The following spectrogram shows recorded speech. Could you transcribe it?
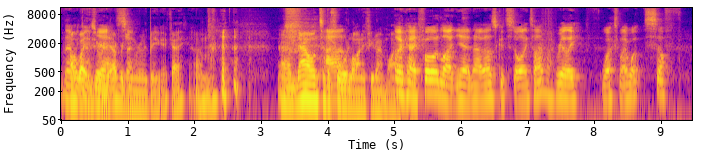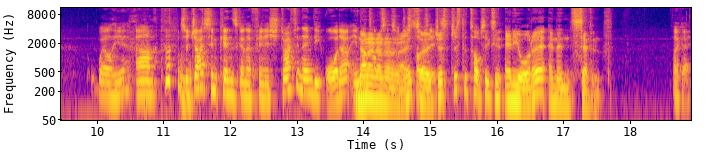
There oh, wait, go. he's already Yeah, averaging so- really big. Okay. Um, um, now onto the Uh, forward line, if you don't mind. Okay, forward line. Yeah, no, that was good stalling time. I really works myself well here. Um, so Jy Simpkin's going to finish. Do I have to name the order in no, the no, top no, six no, or no, just top So six? just just the top six in any order, and then seventh. Okay,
